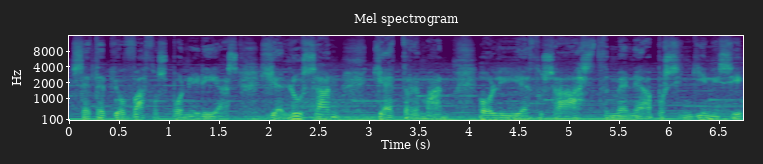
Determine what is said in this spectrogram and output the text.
σε τέτοιο βάθος πονηρίας. Γελούσαν και έτρεμαν. Όλη η αίθουσα άσθμενε από συγκίνηση.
